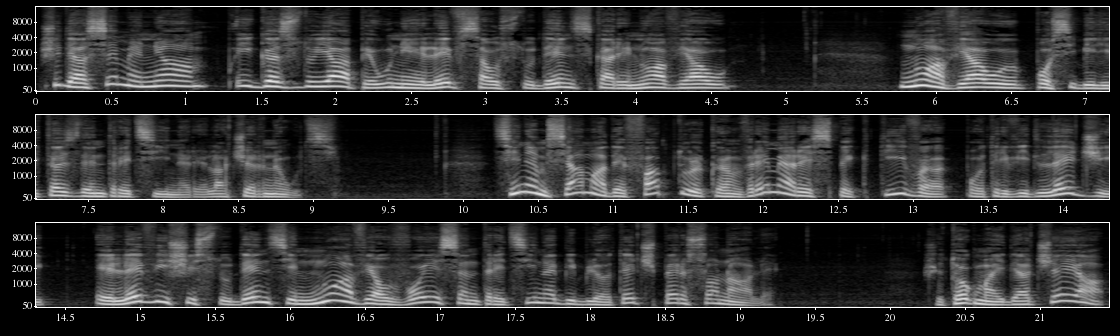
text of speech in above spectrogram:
și de asemenea îi găzduia pe unii elevi sau studenți care nu aveau, nu aveau posibilități de întreținere la Cernăuți. Ținem seama de faptul că în vremea respectivă, potrivit legii, elevii și studenții nu aveau voie să întrețină biblioteci personale. Și tocmai de aceea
